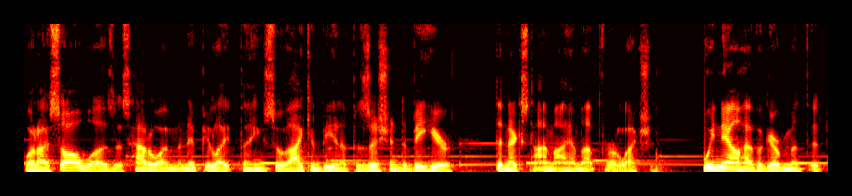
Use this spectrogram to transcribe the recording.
What I saw was is how do I manipulate things so I can be in a position to be here the next time I am up for election. We now have a government that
